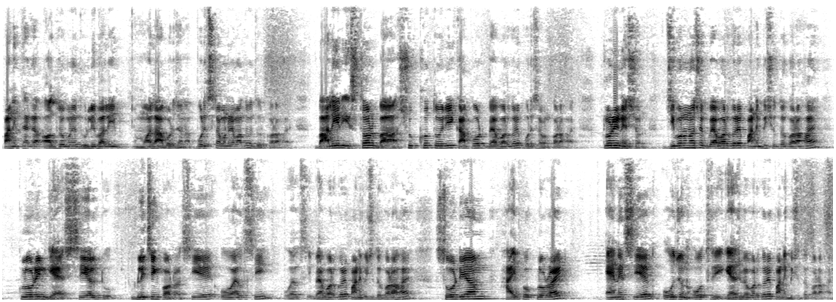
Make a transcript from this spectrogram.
পানি থাকা অদ্রবণীয় ধূলিবালি, ময়লা আবর্জনা, পরিশ্রাবণের মাধ্যমে দূর করা হয়। বালির স্তর বা সূক্ষ্ম তৈরি কাপড় ব্যবহার করে পরিশ্রাবণ করা হয়। ক্লোরিনেশন, জীবাণুনাশক ব্যবহার করে পানি বিশুদ্ধ করা হয়। Chlorine gas CL two bleaching powder CA OLC OLC ব্যবহার করে পানি বিশুদ্ধ করা হয়। সোডিয়াম হাইপোক্লোরাইড এনএসিএল ওজন ও থ্রি গ্যাস ব্যবহার করে পানি বিশুদ্ধ করা হয়।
